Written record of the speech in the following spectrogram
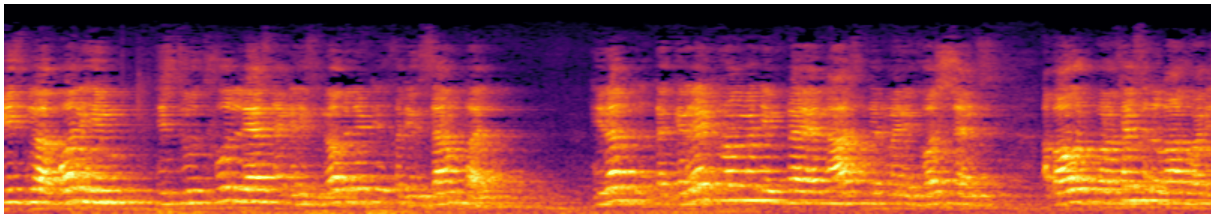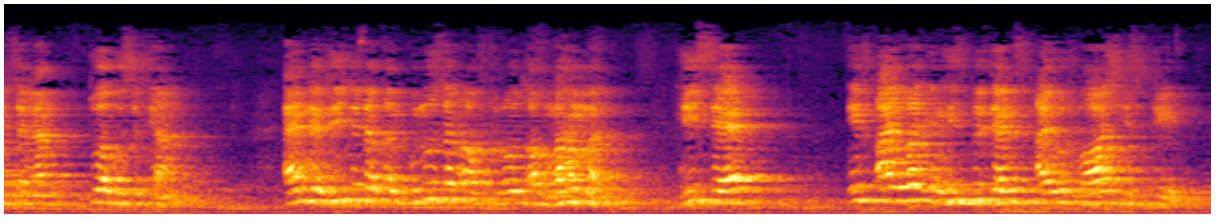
peace be upon him, his truthfulness and his nobility. For example, Hirak, the great Roman emperor, asked many questions about Prophet to Abu Sufyan and reached the conclusion of truth of Muhammad. He said, if I were in his presence, I would wash his feet.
